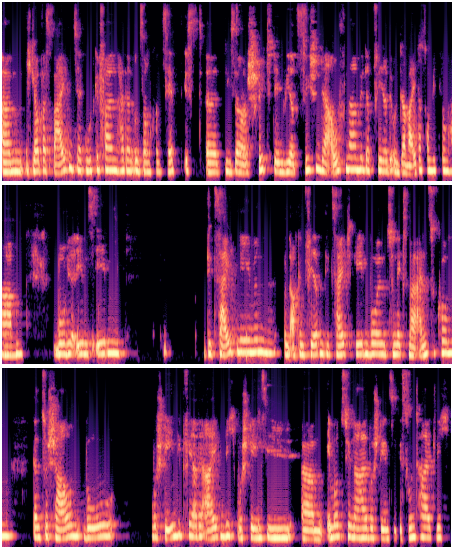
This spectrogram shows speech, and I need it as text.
Ähm, ich glaube, was beiden sehr gut gefallen hat an unserem Konzept, ist äh, dieser Schritt, den wir zwischen der Aufnahme der Pferde und der Weitervermittlung haben, mhm. wo wir uns eben die Zeit nehmen und auch den Pferden die Zeit geben wollen, zunächst mal anzukommen, dann zu schauen, wo, wo stehen die Pferde eigentlich, wo stehen sie ähm, emotional, wo stehen sie gesundheitlich,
